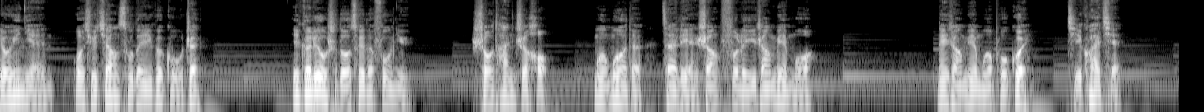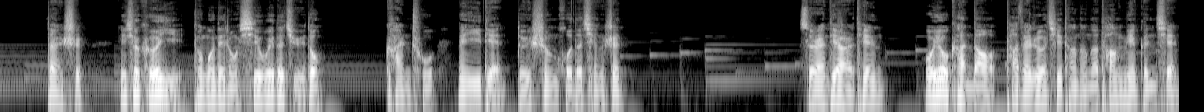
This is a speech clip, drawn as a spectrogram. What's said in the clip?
有一年，我去江苏的一个古镇，一个六十多岁的妇女，收摊之后，默默的在脸上敷了一张面膜。那张面膜不贵，几块钱，但是。你却可以通过那种细微的举动，看出那一点对生活的情深。虽然第二天我又看到他在热气腾腾的汤面跟前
